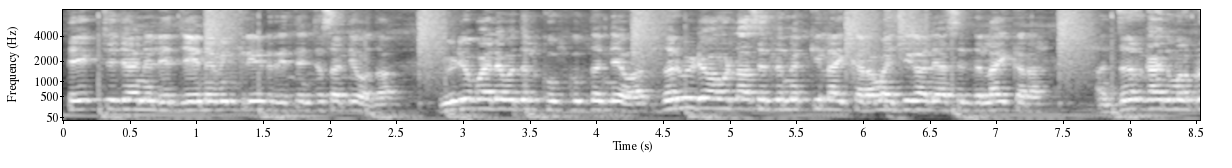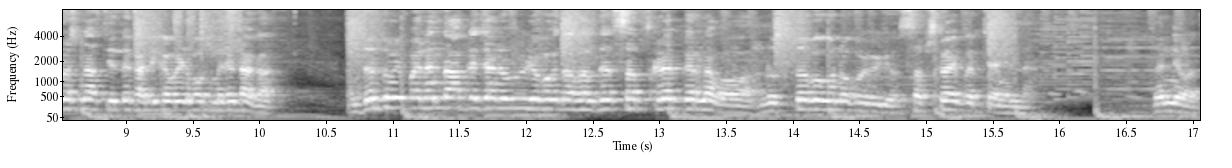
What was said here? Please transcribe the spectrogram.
टेकचे चॅनल आहेत जे नवीन क्रिएटर आहेत त्यांच्यासाठी होता. व्हिडिओ पाहिल्याबद्दल खूप खूप धन्यवाद. जर व्हिडिओ आवडला असेल तर नक्की लाईक करा. माहिती झाली असेल तर लाईक करा. आणि जर काय तुम्हाला प्रश्न असतील तर खाली कमेंट बॉक्समध्ये टाका. जर तुम्ही पहिल्यांदा आपल्या चॅनल व्हिडिओ बघत असाल तर सबस्क्राईब कर ना नुसतं बघू नको व्हिडिओ सबस्क्राईब कर चॅनलला धन्यवाद.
